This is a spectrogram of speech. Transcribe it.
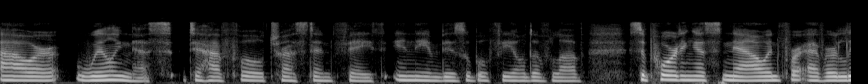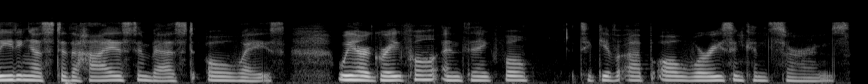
our willingness to have full trust and faith in the invisible field of love, supporting us now and forever, leading us to the highest and best always. We are grateful and thankful to give up all worries and concerns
